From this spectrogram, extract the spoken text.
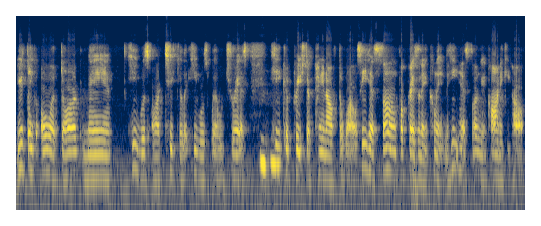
you think, oh, a dark man he was articulate. He was well dressed. Mm-hmm. He could preach to paint off the walls. He has sung for President Clinton. He has sung in Carnegie Hall.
